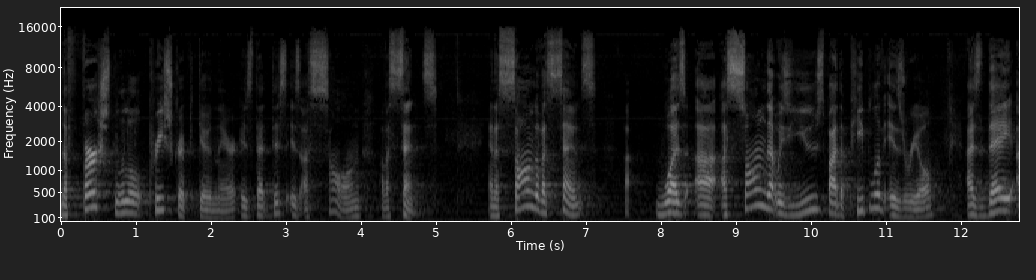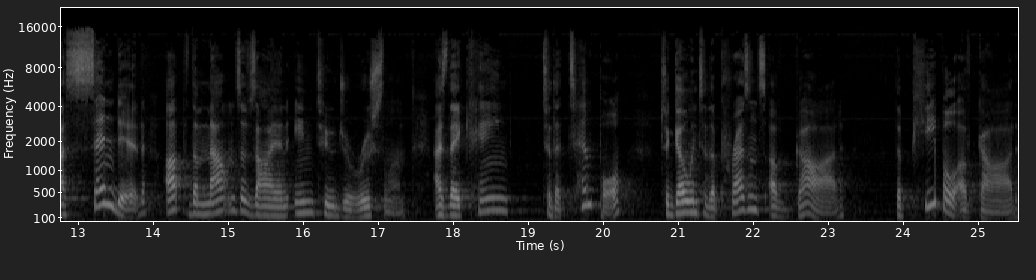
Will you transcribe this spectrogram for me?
The first little prescript given there is that this is a song of ascents. And a song of ascents uh, was uh, a song that was used by the people of Israel as they ascended up the mountains of Zion into Jerusalem, as they came to the temple to go into the presence of God, the people of God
